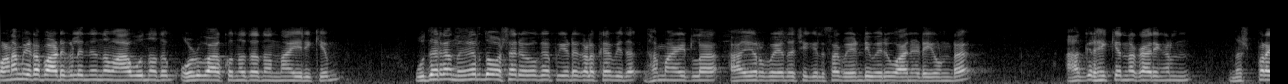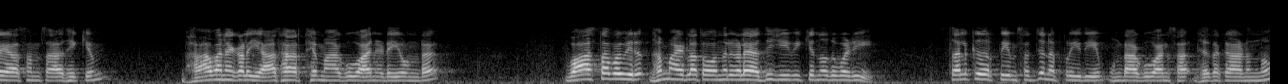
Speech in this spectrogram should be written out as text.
പണമിടപാടുകളിൽ നിന്നും ആവുന്നതും ഒഴിവാക്കുന്നത് നന്നായിരിക്കും. ഉദര നീർദോഷ രോഗപീഠകൾക്ക് വിദഗ്ധമായിട്ടുള്ള ആയുർവേദ ചികിത്സ വേണ്ടി വരുവാനിടയുണ്ട് ആഗ്രഹിക്കുന്ന കാര്യങ്ങൾ നിഷ്പ്രയാസം സാധിക്കും. ഭാവനകൾ യാഥാർത്ഥ്യമാകുവാനിടയുണ്ട്. വാസ്തവ വിരുദ്ധമായിട്ടുള്ള തോന്നലുകളെ അതിജീവിക്കുന്നത് വഴി സൽകീർത്തിയും സജ്ജനപ്രീതിയും ഉണ്ടാകുവാൻ സാധ്യത കാണുന്നു.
